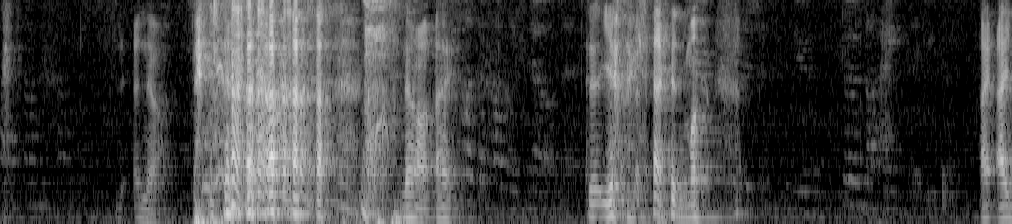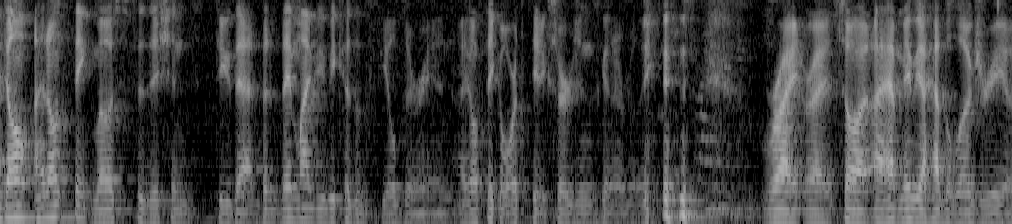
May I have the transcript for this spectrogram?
test on themselves? Uh, No. no, I. The public know that the- Yeah, exactly. Mo- do, go to the heights that you do. I, I don't, I don't think most physicians do that, but they might be because of the fields they're in. I don't think an orthopedic surgeon is gonna really. Right, right. So I, I have, maybe I have the luxury of,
